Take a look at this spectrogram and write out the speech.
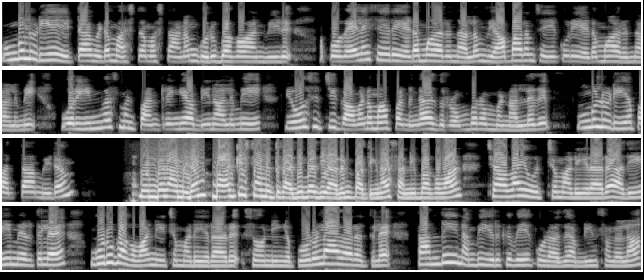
உங்களுடைய எட்டாம் இடம் அஸ்தமஸ்தானம் குரு பகவான் வீடு. அப்போ வேலை செய்யற இடமா இருந்தாலும் வியாபாரம் செய்யக்கூடிய இடமா இருந்தாலுமே ஒரு இன்வெஸ்ட்மெண்ட் பண்றீங்க அப்படின்னாலுமே யோசிச்சு கவனமா பண்ணுங்க. அது ரொம்ப ரொம்ப நல்லது. உங்களுடைய பத்தாம் இடம் ஒன்பதாம் இடம் பாகிஸ்தானத்துக்கு அதிபதி யாருன்னு பாத்தீங்கன்னா சனி பகவான். செவ்வாய் உச்சம் அடைகிறாரு. அதே நேரத்துல குரு பகவான் நீச்சம் அடைகிறாரு. சோ நீங்க பொருளாதாரத்துல தந்தையை நம்பி இருக்கவே கூடாது அப்படின்னு சொல்லலாம்.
